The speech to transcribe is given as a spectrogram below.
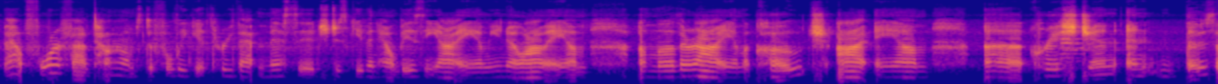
about four or five times to fully get through that message, just given how busy I am. You know, I am a mother, I am a coach, I am a Christian, and those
